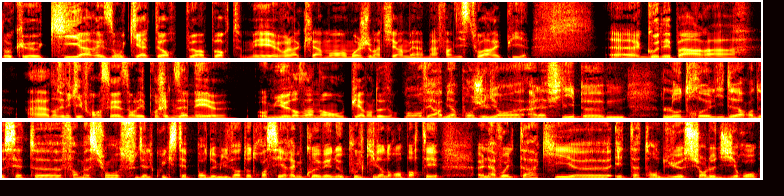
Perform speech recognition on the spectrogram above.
Donc, euh, qui a raison, qui a tort, peu importe. Mais euh, voilà, clairement, moi, je maintiens ma, ma fin d'histoire. Et puis, euh, go départ à, à- dans une équipe française dans les prochaines années. Euh, au mieux dans un an, au pire dans deux ans. On verra bien pour Julien Alaphilippe. Euh, L'autre leader de cette euh, formation Soudal Quick Step pour 2023, c'est Remco Evenepoel qui vient de remporter euh, la Vuelta qui euh, est attendue sur le Giro.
